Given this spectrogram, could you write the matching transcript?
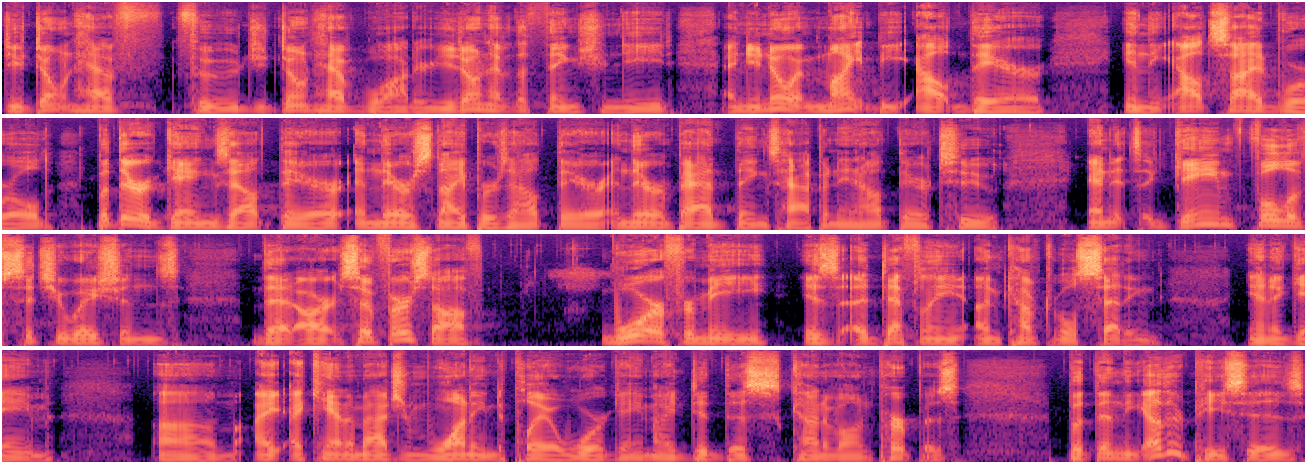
you don't have food, you don't have water, you don't have the things you need, and you know it might be out there in the outside world, but there are gangs out there, and there are snipers out there, and there are bad things happening out there too, and it's a game full of situations that are so. First off, war for me is a definitely uncomfortable setting in a game. Um, I, I can't imagine wanting to play a war game. I did this kind of on purpose. But then the other piece is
